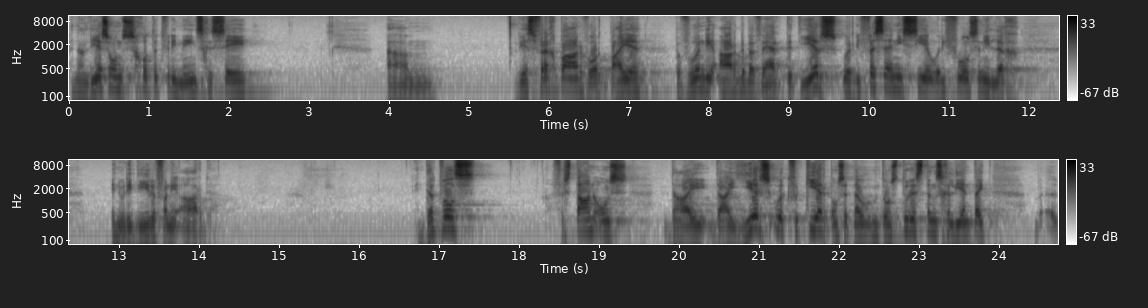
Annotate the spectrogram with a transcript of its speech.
En dan lees ons God het vir die mens gesê ehm um, wees vrugbaar, word baie bewoon die aarde, bewerk dit, heers oor die visse in die see, oor die voëls in die lug en oor die diere van die aarde. En dikwels verstaan ons daai daai heers ook verkeerd. Ons het nou met ons toerustingsgeleentheid eh,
